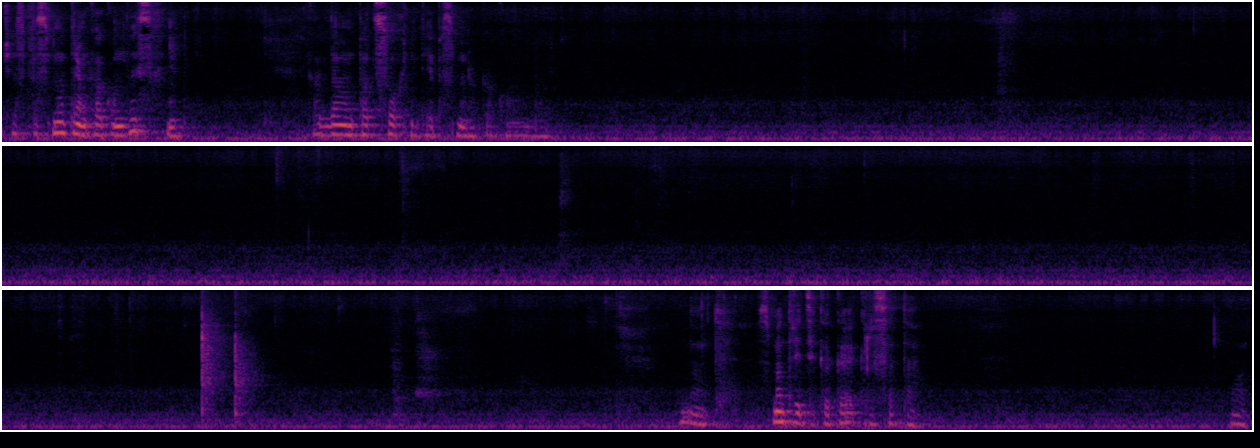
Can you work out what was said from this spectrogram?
Сейчас посмотрим, как он высохнет. Когда он подсохнет, я посмотрю, какой он будет. Вот. Смотрите, какая красота. Вот.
